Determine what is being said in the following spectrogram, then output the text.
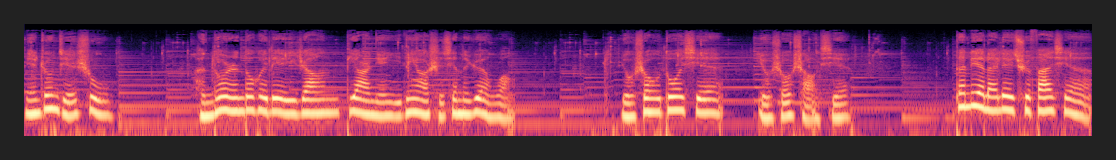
年终结束，很多人都会列一张第二年一定要实现的愿望，有时候多些，有时候少些，但列来列去，发现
